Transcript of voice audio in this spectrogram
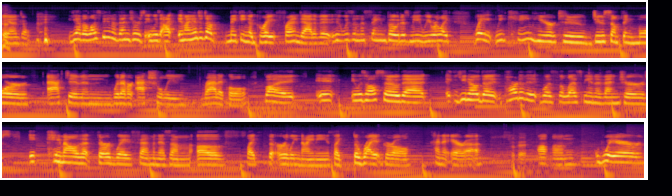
and uh, yeah, the lesbian Avengers. It was I, and I ended up making a great friend out of it who was in the same boat as me. We were like, wait, we came here to do something more active and whatever, actually radical, but it it was also that you know the part of it was the lesbian avengers it came out of that third wave feminism of like the early 90s like the riot grrrl kind of era Okay. um where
